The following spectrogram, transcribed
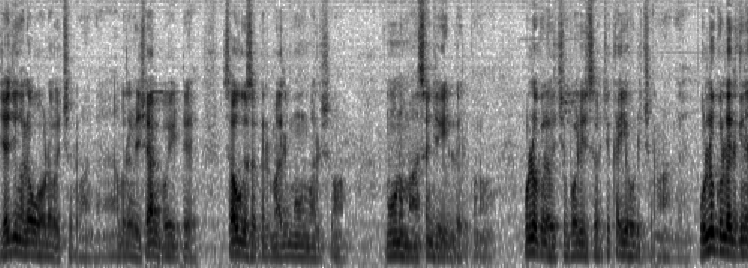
ஜட்ஜுங்களை ஓட வச்சுருவாங்க. அப்புறம் விஷால் போயிட்டு சவுகு சங்கர் மாதிரி மூணு வருஷம் மூணு மாதம் ஜெயிலில் இருக்கணும். உள்ளுக்குள்ளே வச்சு போலீஸை வச்சு கையை ஒடிச்சிடுவாங்க உள்ளுக்குள்ளே இருக்கிற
